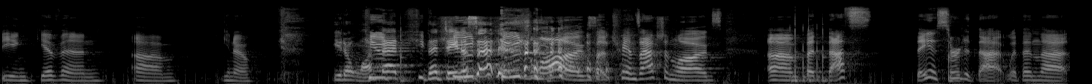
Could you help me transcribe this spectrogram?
being given, um, you know, You don't want huge, that, that data huge, set? huge logs, uh, transaction logs, um, but that's they asserted that within that,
